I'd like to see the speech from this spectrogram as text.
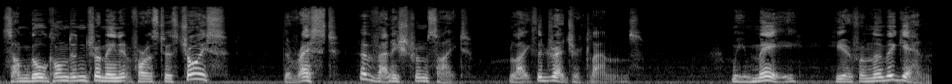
Some Golcondans remain at Forester's Choice, the rest have vanished from sight, like the Dredger clans. We may hear from them again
